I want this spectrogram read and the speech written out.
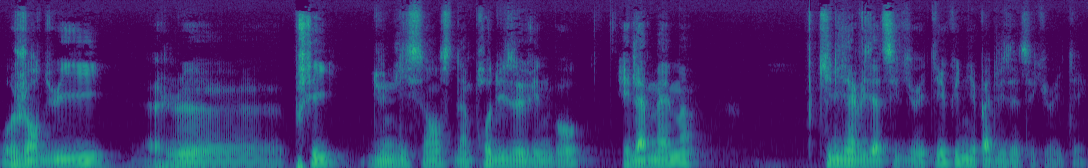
Aujourd'hui, le prix d'une licence d'un produit The Greenbow est la même qu'il y ait un visa de sécurité ou qu'il n'y ait pas de visa de sécurité.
